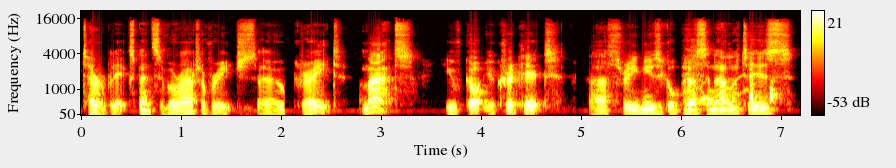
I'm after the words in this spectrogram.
terribly expensive or out of reach. So great. Matt, you've got your cricket, uh, three musical personalities.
